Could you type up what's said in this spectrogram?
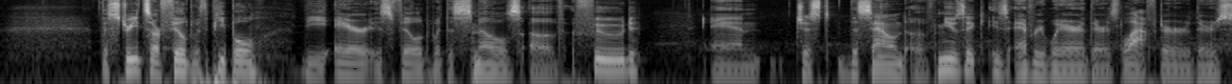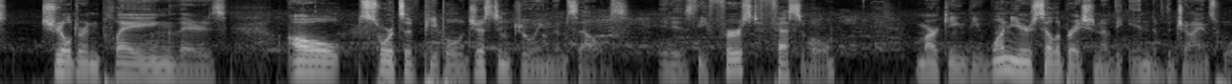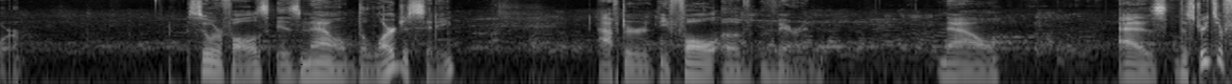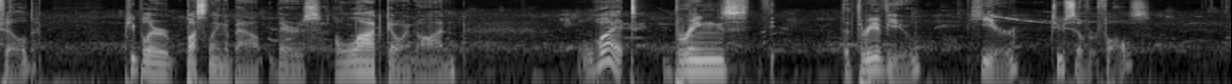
The streets are filled with people. The air is filled with the smells of food and just the sound of music is everywhere. There's laughter, there's children playing, there's all sorts of people just enjoying themselves. It is the first festival marking the one year celebration of the end of the Giants' War. Silver Falls is now the largest city after the fall of Varen. Now, as the streets are filled, people are bustling about, there's a lot going on. What brings the, the three of you here to Silver Falls?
